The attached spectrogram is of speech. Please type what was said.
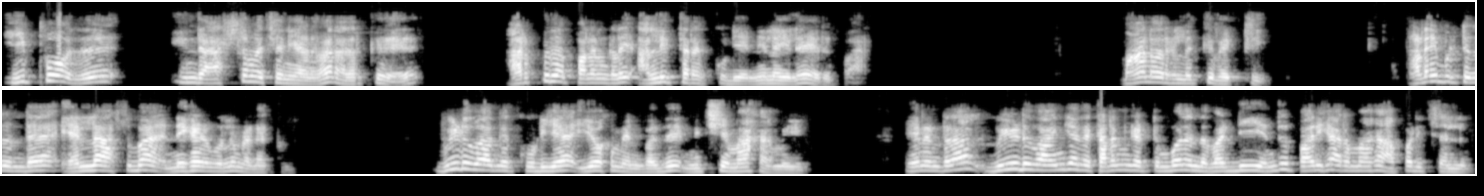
இப்போது இந்த அஷ்டமச்சனியானவர் அதற்கு அற்புத பலன்களை அள்ளித்தரக்கூடிய நிலையிலே இருப்பார். மாணவர்களுக்கு வெற்றி. தடைபட்டிருந்த எல்லா சுப நிகழ்வுகளும் நடக்கும். வீடு வாங்கக்கூடிய யோகம் என்பது நிச்சயமாக அமையும். ஏனென்றால் வீடு வாங்கி அதை கடன் கட்டும் போது அந்த வட்டி என்று பரிகாரமாக அப்படி செல்லும்.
